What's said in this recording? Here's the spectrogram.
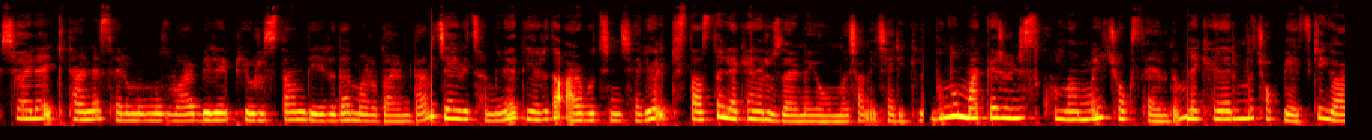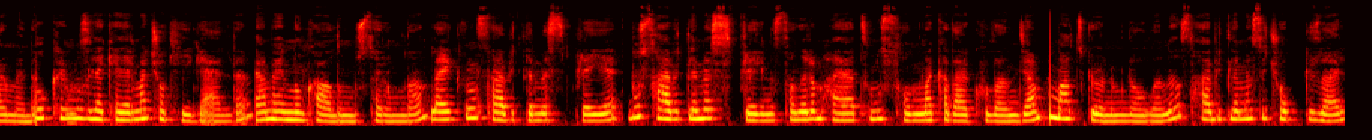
Şöyle iki tane serumumuz var. Biri Purus'tan, diğeri de Maruderm'den. C vitamini, diğeri de arbutin içeriyor. İkisi de aslında lekeler üzerine yoğunlaşan içerikli. Bunu makyaj öncesi kullanmayı çok sevdim. Lekelerimde çok bir etki görmedim. Bu kırmızı lekelerime çok iyi geldi. Ben memnun kaldım bu serumdan. Like'ın sabitleme spreyi. Bu sabitleme spreyini sanırım hayatımın sonuna kadar kullanacağım. Mat görünümlü olanı. Sabitlemesi çok güzel.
